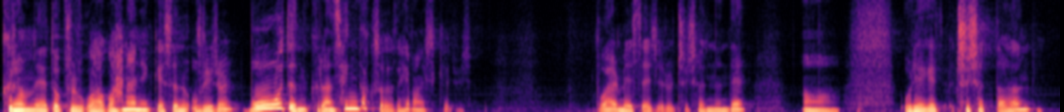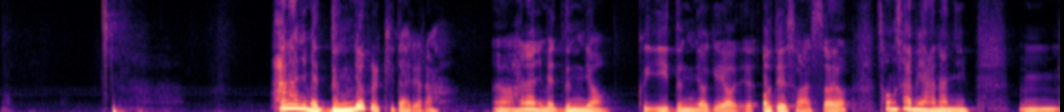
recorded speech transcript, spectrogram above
그럼에도 불구하고 하나님께서는 우리를 모든 그런 생각 속에서 해방시켜 주셔. 부활 메시지를 주셨는데 어, 우리에게 주셨던 하나님의 능력을 기다려라. 어, 하나님의 능력. 그 이 능력이 어디에서 왔어요? 성삼위 하나님. 음,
